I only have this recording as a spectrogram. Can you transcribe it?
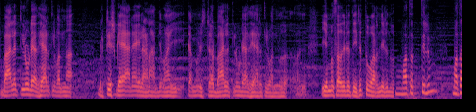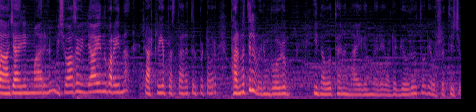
ബാലറ്റിലൂടെ അധികാരത്തിൽ വന്ന ബ്രിട്ടീഷ് ഗയാനയിലാണ് ആദ്യമായി കമ്മ്യൂണിസ്റ്റുകാർ ബാലറ്റിലൂടെ അധികാരത്തിൽ വന്നത്. ഇ എം എസ് അതൊരു തിരുത്തു പറഞ്ഞിരുന്നു. മതത്തിലും മത ആചാര്യന്മാരിലും വിശ്വാസമില്ല എന്ന് പറയുന്ന രാഷ്ട്രീയ പ്രസ്ഥാനത്തിൽപ്പെട്ടവർ ഭരണത്തിൽ വരുമ്പോഴും ഈ നവോത്ഥാന നായകന്മാരെ വളരെ ഗൗരവത്തോടെ അവർ ശ്രദ്ധിച്ചു.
